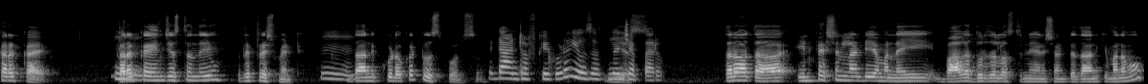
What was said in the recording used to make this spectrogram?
కరక్కాయ. కరక్కాయ ఏం చేస్తుంది? రిఫ్రెష్మెంట్ దానికి కూడా ఒక టూ స్పూన్స్ డాండ్రఫ్కి కూడా యూజ్ అవుతుందని. చెప్పారు. తర్వాత ఇన్ఫెక్షన్ లాంటివి ఏమన్నా బాగా దురదలు వస్తున్నాయి అనేసి అంటే దానికి మనము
